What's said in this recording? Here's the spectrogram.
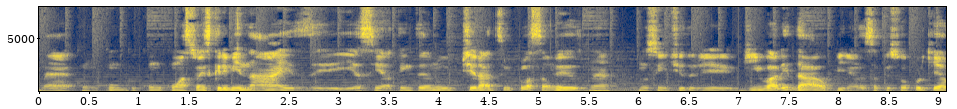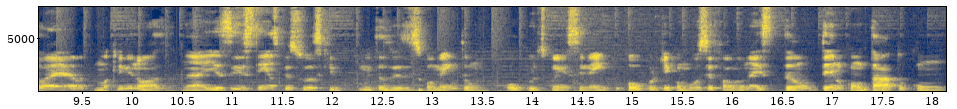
né? Com, com, com, com ações criminais e, assim, ó, tentando tirar de circulação mesmo, né? No sentido de, de invalidar a opinião dessa pessoa porque ela é uma criminosa, né? E existem as pessoas que muitas vezes comentam ou por desconhecimento ou porque, como você falou, né, estão tendo contato com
